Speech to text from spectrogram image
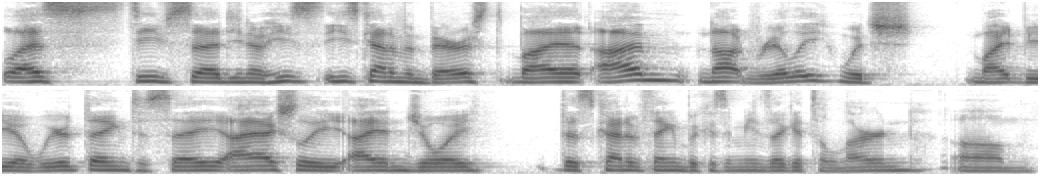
well, as Steve said, you know he's he's kind of embarrassed by it. I'm not really, which might be a weird thing to say. I actually I enjoy this kind of thing because it means I get to learn. Um,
